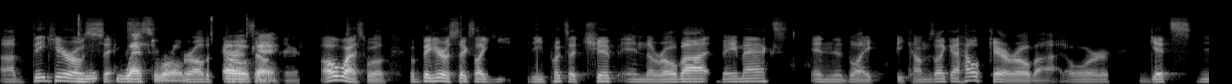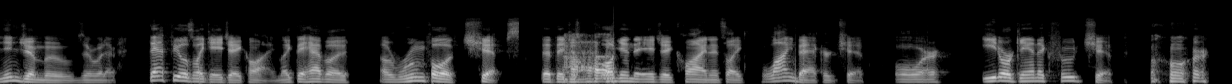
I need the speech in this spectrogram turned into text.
uh, Big Hero 6. Westworld. for all the Oh, parents okay. out there. Oh, Westworld. But Big Hero Six, like he- he puts a chip in the robot Baymax, and it like becomes like a healthcare robot, or gets ninja moves or whatever. That feels like AJ Klein. Like they have a a room full of chips that they just Uh-huh. plug into AJ Klein. It's like linebacker chip, or eat organic food chip, or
